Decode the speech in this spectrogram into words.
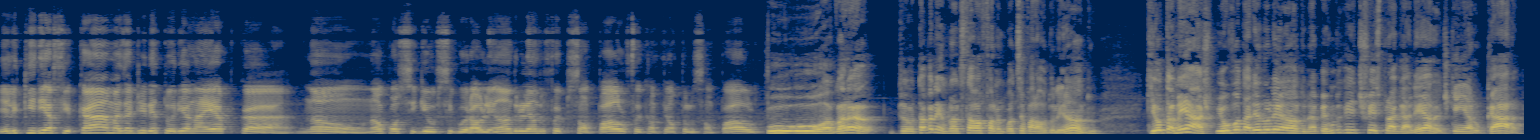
Ele queria ficar, mas a diretoria na época não não conseguiu segurar o Leandro. O Leandro foi pro São Paulo, foi campeão pelo São Paulo. O, o agora, eu tava lembrando, você tava falando quando você falava do Leandro, que eu também acho, eu votaria no Leandro, né? A pergunta que a gente fez pra galera de quem era o cara,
